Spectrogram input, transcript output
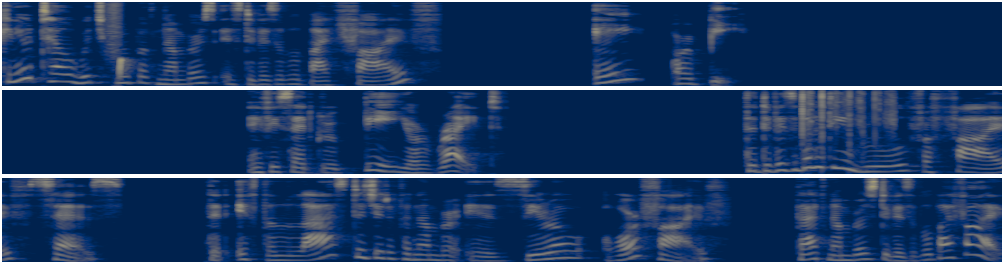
Can you tell which group of numbers is divisible by 5? A or B? If you said group B, you're right. The divisibility rule for 5 says that if the last digit of a number is 0 or 5, that number is divisible by 5.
